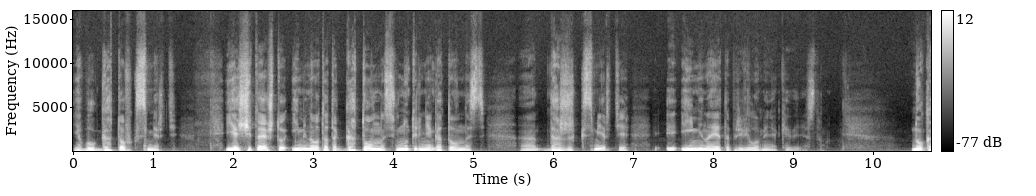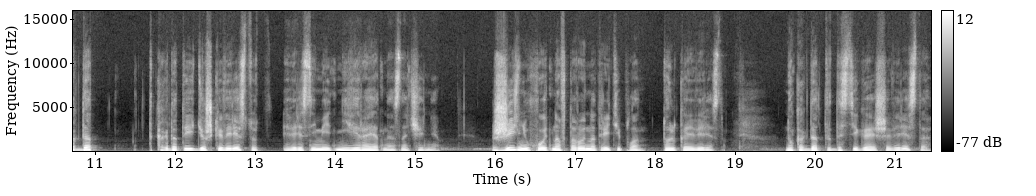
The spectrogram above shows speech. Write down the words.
я был готов к смерти и я считаю что именно вот эта готовность внутренняя готовность э, даже к смерти и, и именно это привело меня к Эвересту но когда когда ты идешь к Эвересту Эверест имеет невероятное значение жизнь уходит на второй на третий план только Эверест но когда ты достигаешь Эвереста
